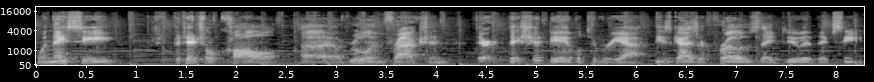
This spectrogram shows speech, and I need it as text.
When they see potential call, uh, a rule infraction, they they should be able to react. These guys are pros. They do it. They've seen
